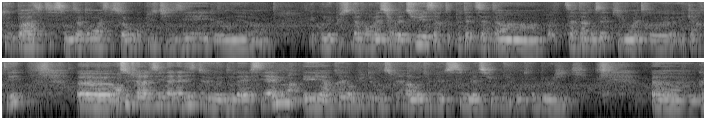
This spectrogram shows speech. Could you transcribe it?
taux de parasitisme, on s'attend à ce qu'il soit beaucoup plus utilisé et qu'on ait et qu'on ait plus d'informations là-dessus et peut-être certains, concepts qui vont être euh, écartés. Euh, ensuite, je vais réaliser une analyse de, la FCM et après, dans le but de construire un module de simulation du contrôle biologique euh, que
